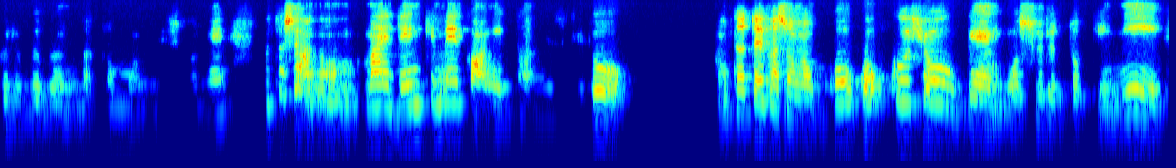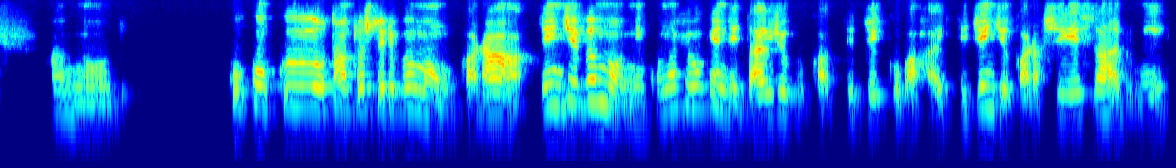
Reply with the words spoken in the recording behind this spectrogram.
くる部分だと思うんですよね。私はあの前電機メーカーに行ったんですけど、例えばその広告表現をするときに、あの広告を担当している部門から人事部門にこの表現で大丈夫かってチェックが入って人事から CSR に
